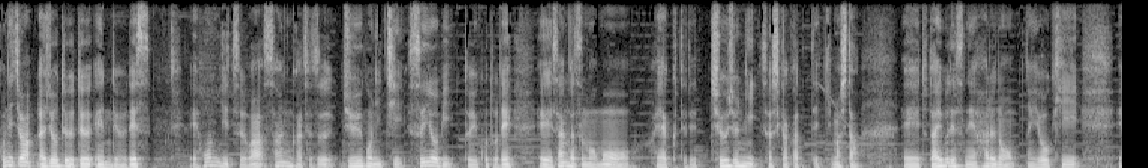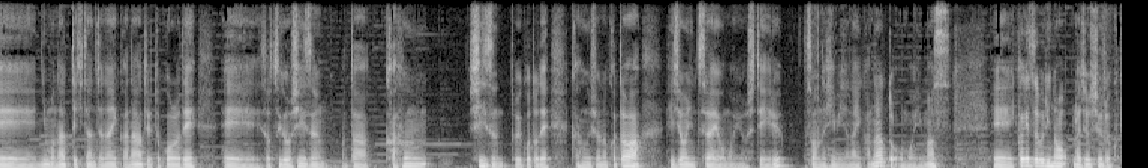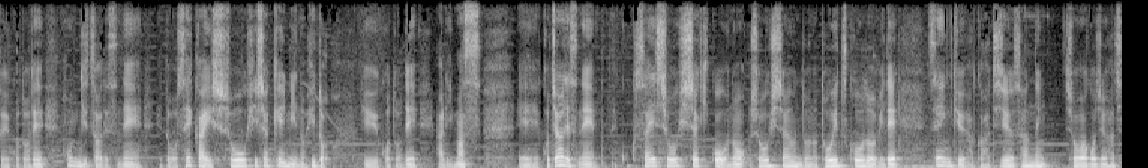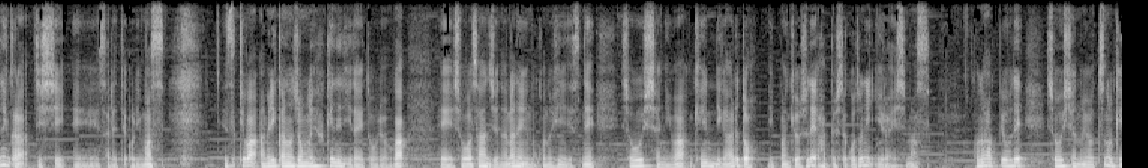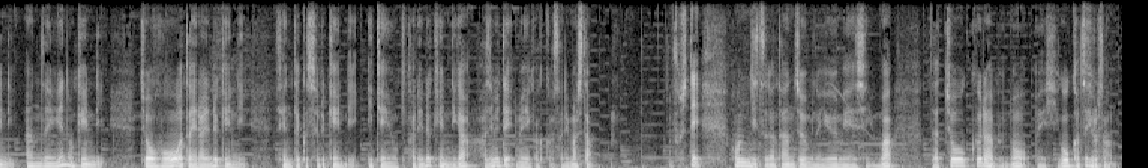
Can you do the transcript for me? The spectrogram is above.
こんにちは。ラジオトゥートゥエンドゥです。え本日は3月15日水曜日ということで、え、3月ももう早くてで中旬に差し掛かってきました。えーと、だいぶですね春の陽気、えー、にもなってきたんじゃないかなというところで、えー、卒業シーズンまた花粉シーズンということで花粉症の方は非常に辛い思いをしているそんな日々じゃないかなと思います。えー、1ヶ月ぶりのラジオ収録ということで本日はですね、えっと、世界消費者権利の日ということであります。えー、こちらはですね国際消費者機構の消費者運動の統一行動日で1983年昭和58年から実施、えー、されております日付はアメリカのジョン・ F・ ケネディ大統領が、えー、昭和37年のこの日にですね消費者には権利があると一般教書で発表したことに由来しますこの発表で消費者の4つの権利安全への権利情報を与えられる権利選択する権利意見を聞かれる権利が初めて明確化されました。そして本日が誕生日の有名人はダチョウ倶楽部の肥後克弘さん、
